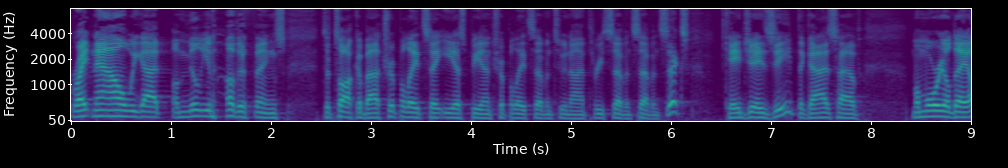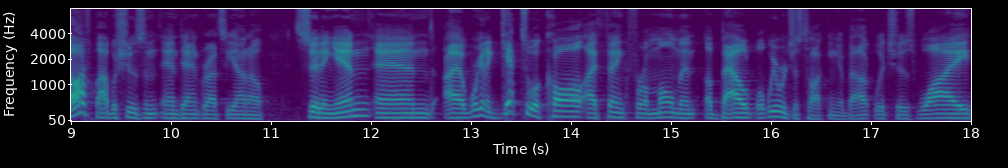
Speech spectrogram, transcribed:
right now, we got a million other things to talk about. Triple eight say ESPN, triple eight seven two nine three seven seven six. KJZ. The guys have Memorial Day off. Bob Wischusen and Dan Graziano sitting in. And I, we're going to get to a call, I think, for a moment about what we were just talking about, which is why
